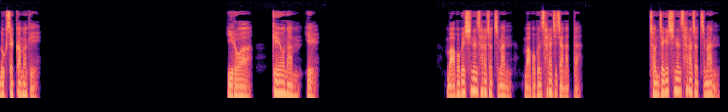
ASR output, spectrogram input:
녹색 까마귀 1호와 깨어남 1 마법의 신은 사라졌지만 마법은 사라지지 않았다. 전쟁의 신은 사라졌지만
